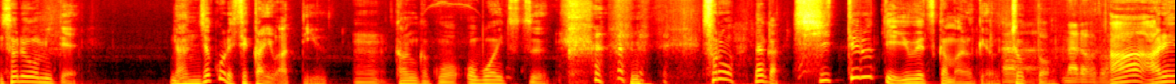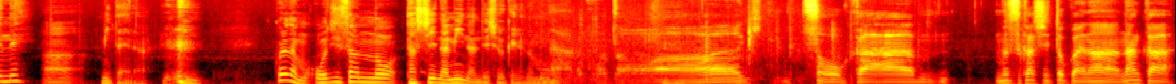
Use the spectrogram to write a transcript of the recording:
それを見て、なんじゃこれ世界はっていううん。感覚を覚えつつ、それをなんか知ってるっていう優越感もあるわけよ、ちょっと。なるほど。あああ、あれね、あみたいな。これでもおじさんのたしなみなんでしょうけれども。なるほど。そうか。む難しいとこやな。なんか、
